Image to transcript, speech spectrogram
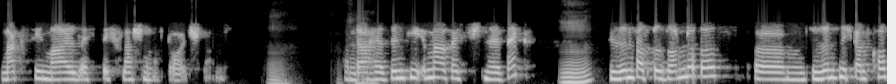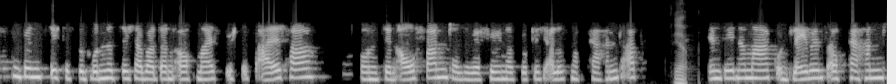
maximal 60 Flaschen nach Deutschland. Mhm. Okay. Von daher sind die immer recht schnell weg. Mhm. Sie sind was Besonderes. Ähm, sie sind nicht ganz kostengünstig. Das begründet sich aber dann auch meist durch das Alter und den Aufwand. Also wir füllen das wirklich alles noch per Hand ab ja. in Dänemark und labeln es auch per Hand.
